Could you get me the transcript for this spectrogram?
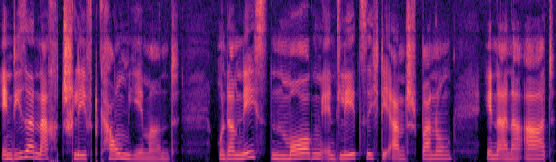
In dieser Nacht schläft kaum jemand, und am nächsten Morgen entlädt sich die Anspannung in einer Art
